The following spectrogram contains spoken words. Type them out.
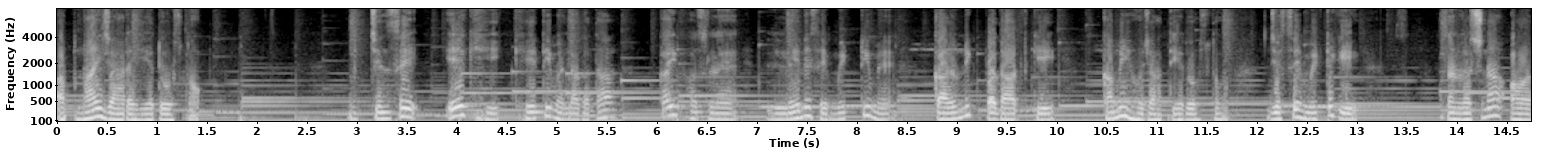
अपनाई जा रही है दोस्तों। जिनसे एक ही खेती में लगातार कई फ़सलें लेने से मिट्टी में कार्बनिक पदार्थ की कमी हो जाती है दोस्तों, जिससे मिट्टी की संरचना और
